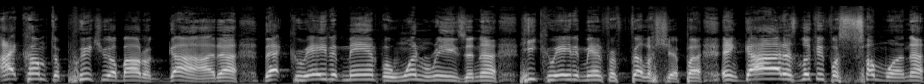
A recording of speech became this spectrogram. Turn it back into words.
I come to preach you about a God uh, that created man for one reason. Uh, he created man for fellowship. Uh, and God is looking for someone uh,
